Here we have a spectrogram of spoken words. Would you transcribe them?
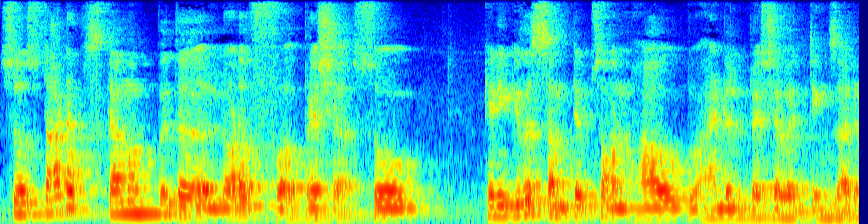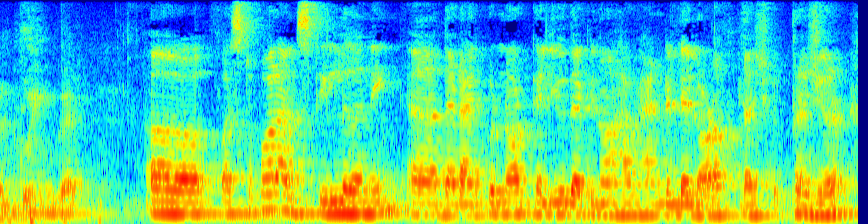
So startups come up with a lot of uh, pressure. So can you give us some tips on how to handle pressure when things aren't going well? Uh, first of all, I'm still learning. Uh, that I could not tell you that you know I have handled a lot of pressure.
